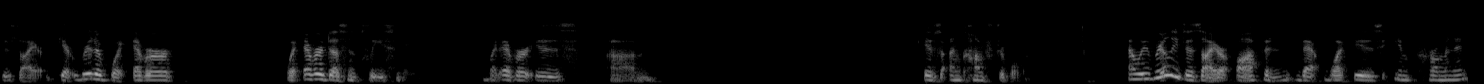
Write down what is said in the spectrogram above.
desire. Get rid of whatever whatever doesn't please me, whatever is um, is uncomfortable. And we really desire often that what is impermanent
